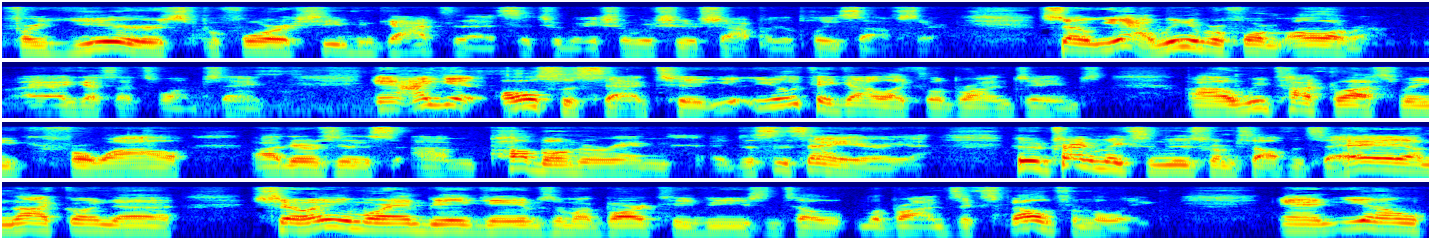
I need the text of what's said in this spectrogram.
for years before she even got to that situation where she was shot by the police officer. So yeah, we need reform all around. I, I guess that's what I'm saying. And I get also sad too. You, you look at a guy like LeBron James. Uh, we talked last week for a while. Uh, there was this um, pub owner in the Cincinnati area who tried to make some news for himself and say, "Hey, I'm not going to show any more NBA games on my bar TVs until LeBron's expelled from the league." And you know,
